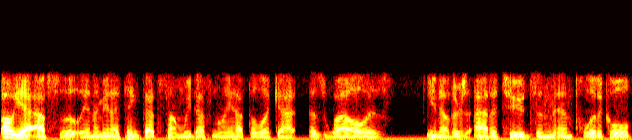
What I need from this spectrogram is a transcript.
Oh yeah, absolutely. And I mean, I think that's something we definitely have to look at as well. As you know, there's attitudes and, and political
